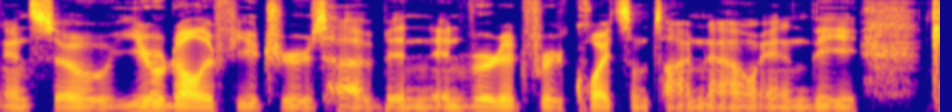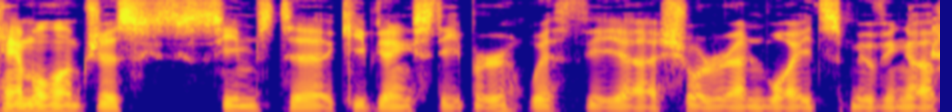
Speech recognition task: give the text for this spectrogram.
And so, Eurodollar futures have been inverted for quite some time now, and the camel hump just seems to keep getting steeper with the uh, shorter end whites moving up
